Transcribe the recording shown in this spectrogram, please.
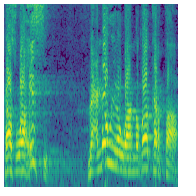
kaas waa xisi macnawina waa noqon kartaa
